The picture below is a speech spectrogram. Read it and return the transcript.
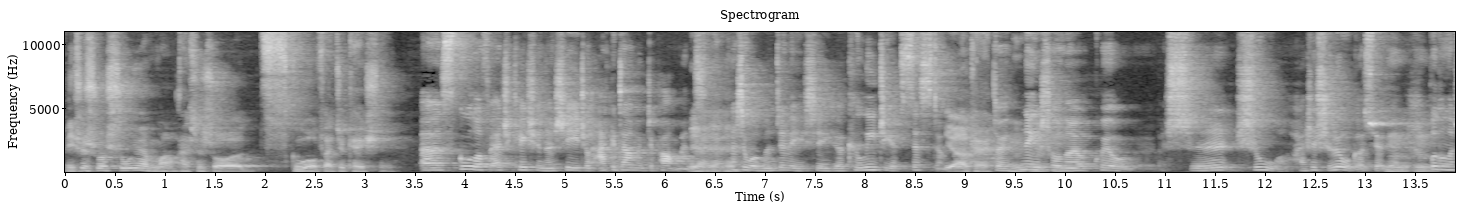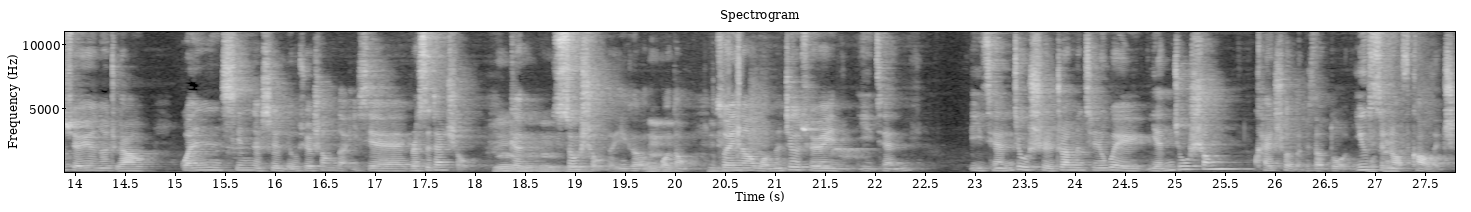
你是说书院吗？还是说 School of Education？呃，School of Education 呢是一种 academic department，Yeah, yeah, yeah. 但是我们这里是一个 collegiate system。对，嗯那个时候呢会有十、十五还是十六个学院，不同的学院呢主要关心的是留学生的一些 residential 跟嗯 social 的一个活动，所以呢，我们这个学院以前以前就是专门其实为研究生开设的比较多 u s t o n of College，、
